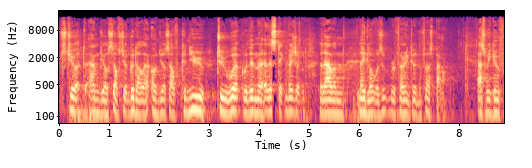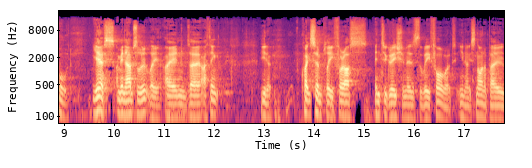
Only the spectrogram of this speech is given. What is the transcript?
Stuart and yourself, Stuart Goodall uh, and yourself, can you two work within the holistic vision that Alan Laidlaw was referring to in the first panel as we go forward? Yes, I mean, absolutely. And uh, I think, you know, quite simply, for us, integration is the way forward. You know, it's not about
